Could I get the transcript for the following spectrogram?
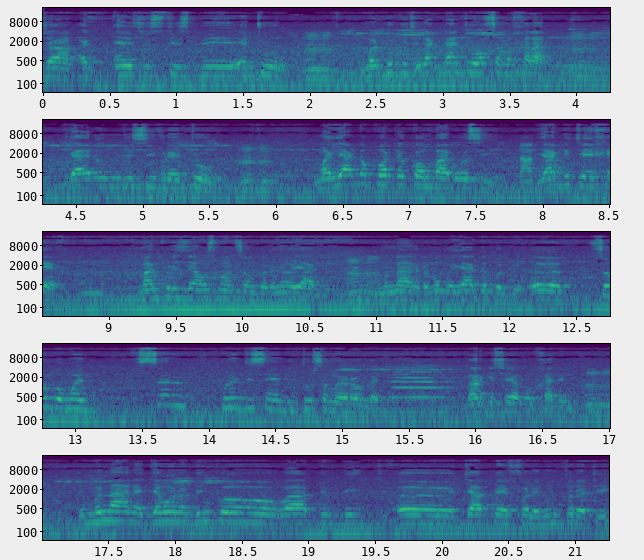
genre ak injustice bi et tout. Mhm. ma dugg ci nag daan ci wax sama xalaat. Mhm. gars yi doo mujj suivre et tout. Mhm. ma yàgg porté combat bi aussi. yàgg cee xeex. maag président Ousmane Sonko dañoo yàgg. mën naa ne dama ko yàgg bëgg. Euh, Sonko mooy seul politicien bi tuur samay rongañ. barki Cheikhul Khadim. mën naa ne jamono biñ ko waa bi di euh, jàppee fële nu mu tuddati.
